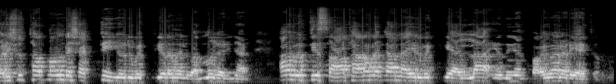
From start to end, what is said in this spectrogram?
പരിശുദ്ധാത്മാവിന്റെ ശക്തി ഈ ഒരു വ്യക്തിയുടെ മേൽ വന്നു കഴിഞ്ഞാൽ ആ വ്യക്തി സാധാരണക്കാരനായ ഒരു വ്യക്തിയല്ല എന്ന് ഞാൻ പറയുവാനിടയായി തീർന്നു.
